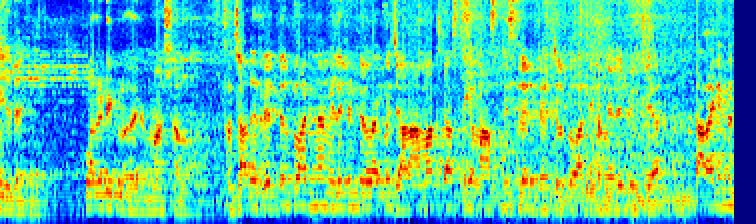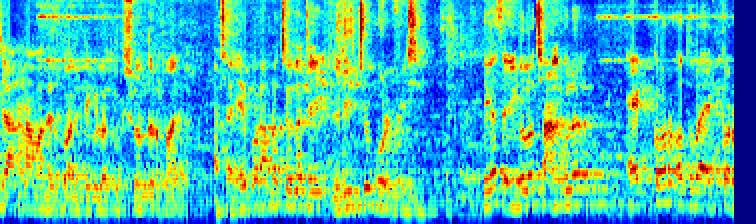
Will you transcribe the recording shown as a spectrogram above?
এই যে দেখেন কোয়ালিটিগুলো দেখেন মার্শাল্লাহ তো যাদের রেটেল প্লাটিনাম এলিফেন্ট লাগবে, যারা আমার কাছ থেকে মাছ নিয়েছিলেন রেটেল প্লাটিনাম এলিফেন্ট তারা কিন্তু জানেন আমাদের কোয়ালিটিগুলো খুব সুন্দর হয়। আচ্ছা এরপর আমরা চলে যাই লিচু গোল্ড ফিশে ঠিক আছে, এগুলো হচ্ছে আঙ্গুলের এক কর অথবা এক কর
